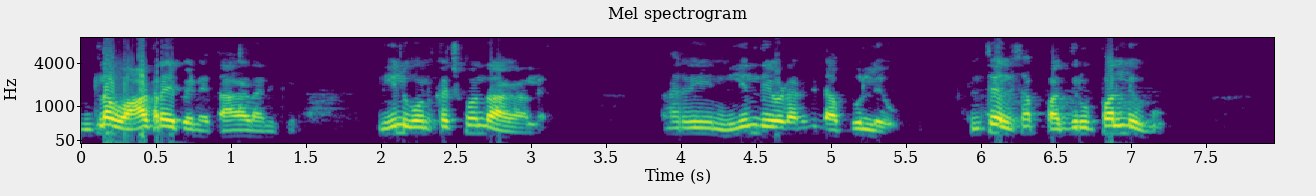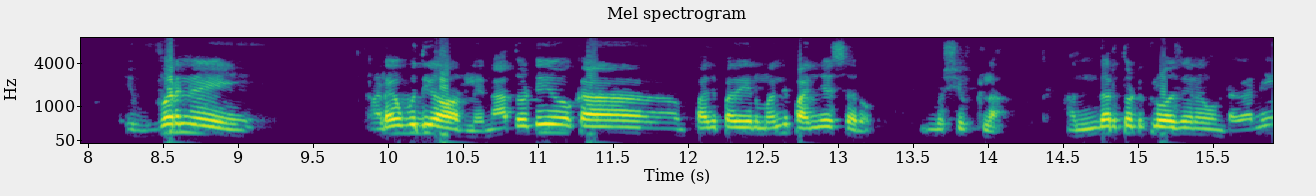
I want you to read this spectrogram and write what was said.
ఇంట్లో వాటర్ అయిపోయినాయి తాగడానికి. నీళ్ళు కొనుకొచ్చుకొని తాగాలి. అరే నీళ్ళు తేవడానికి డబ్బులు లేవు. ఎంత తెలుసా? పది రూపాయలు లేవు. ఎవరిని అడగబుద్ధి కావట్లేదు నాతోటి ఒక పది పదిహేను మంది పనిచేస్తారు షిఫ్ట్లో అందరితోటి క్లోజ్ అయినా ఉంటా. కానీ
